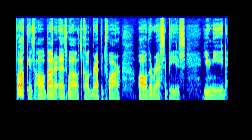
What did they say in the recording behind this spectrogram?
book is all about it as well. It's called Repertoire All the Recipes You Need.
